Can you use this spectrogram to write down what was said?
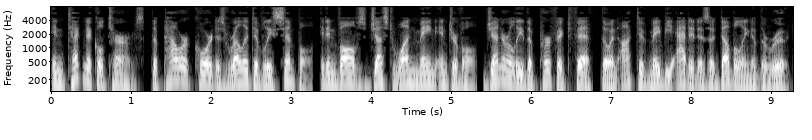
In technical terms, the power chord is relatively simple, it involves just one main interval, generally the perfect fifth, though an octave may be added as a doubling of the root.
